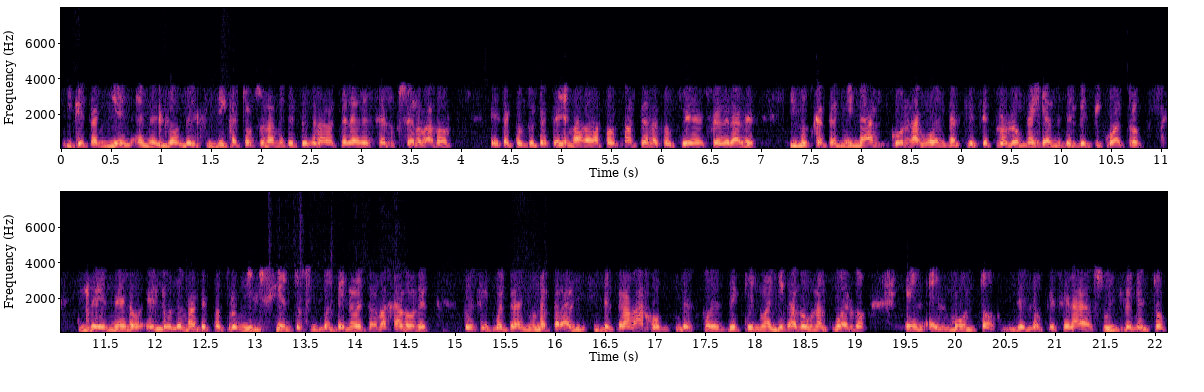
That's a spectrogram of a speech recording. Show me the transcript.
y que también en el donde el sindicato solamente tendrá la tarea de ser observador. Esta consulta está llamada por parte de las autoridades federales y busca terminar con la huelga que se prolonga ya desde el 24 de enero, en donde más de 4.159 trabajadores pues se encuentran en una parálisis de trabajo después de que no han llegado a un acuerdo en el monto de lo que será su incremento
